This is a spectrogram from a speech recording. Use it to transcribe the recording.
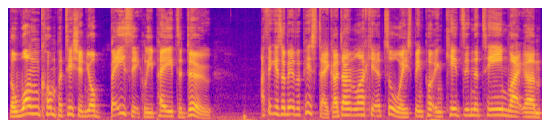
the one competition you're basically paid to do, I think it's a bit of a piss take. I don't like it at all. He's been putting kids in the team, like um,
